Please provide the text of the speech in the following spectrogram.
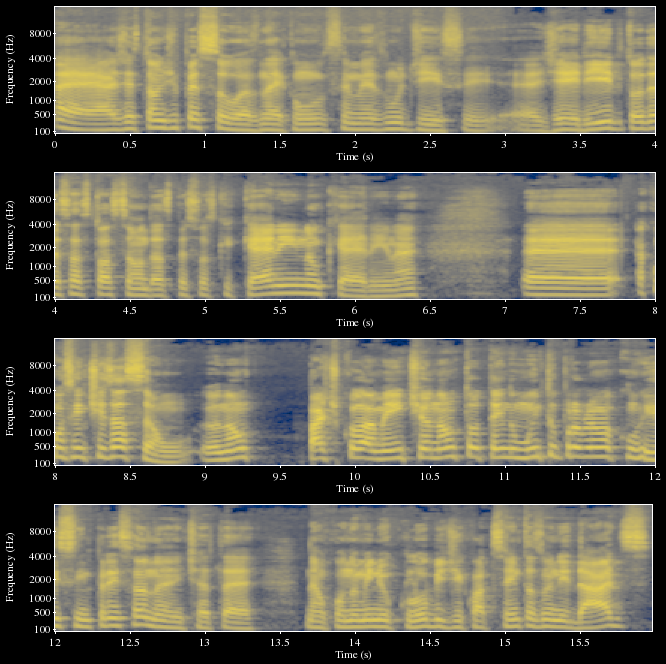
É, a gestão de pessoas, né? Como você mesmo disse, é, gerir toda essa situação das pessoas que querem e não querem, né? É, a conscientização, eu não, particularmente, eu não estou tendo muito problema com isso, impressionante até. Não, condomínio clube de 400 unidades,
